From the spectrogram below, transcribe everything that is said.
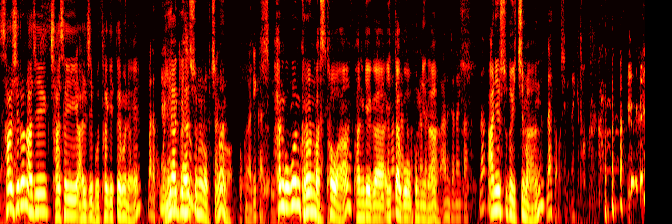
사실은 아직 자세히 알지 못하기 때문에 이야기할 수는 없지만 한국은 그런 마스터와 관계가 있다고 봅니다. 아닐 수도 있지만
